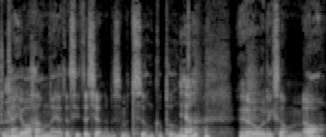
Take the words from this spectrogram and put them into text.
då kan mm. jag hamna i att jag sitter och känner mig som ett sunk och punko. Ja. Eh, och liksom, ja,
